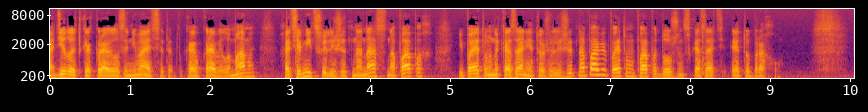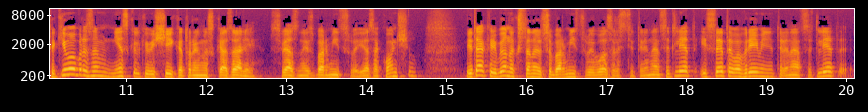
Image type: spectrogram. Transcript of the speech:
а делает, как правило, занимается это, как правило, мамы, хотя митсва лежит на нас, на папах, и поэтому наказание тоже лежит на папе, поэтому папа должен сказать эту браху. Таким образом, несколько вещей, которые мы сказали, связанные с бармитсвой, я закончил. Итак, ребенок становится бармитсвой в возрасте 13 лет, и с этого времени, 13 лет,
